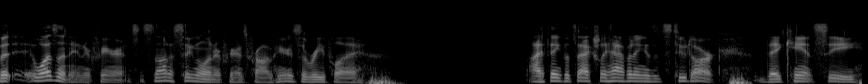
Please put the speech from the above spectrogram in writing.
But it wasn't interference. It's not a signal interference problem. Here's the replay. I think what's actually happening is it's too dark. They can't see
